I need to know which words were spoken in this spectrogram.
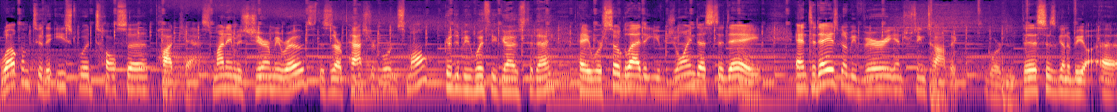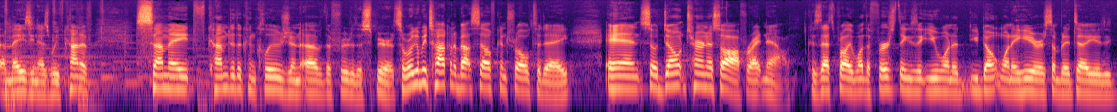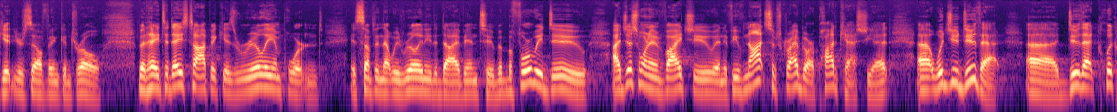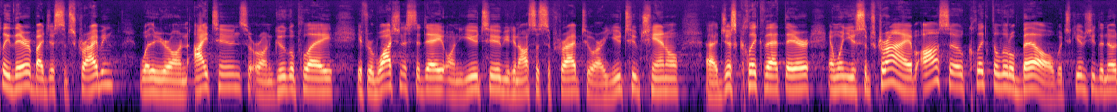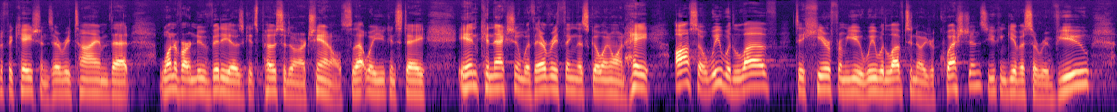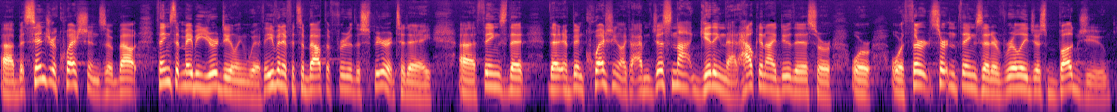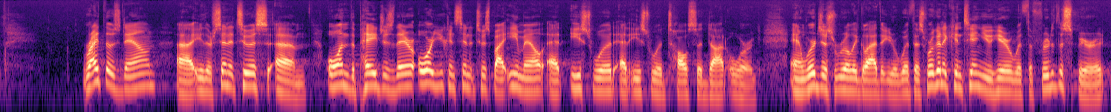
welcome to the Eastwood Tulsa podcast. My name is Jeremy Rhodes. This is our pastor, Gordon Small. Good to be with you guys today. Hey, we're so glad that you've joined us today. And today is going to be a very interesting topic, Gordon. This is going to be uh, amazing as we've kind of summate, come to the conclusion of the fruit of the Spirit. So, we're going to be talking about self control today. And so, don't turn us off right now because that's probably one of the first things that you want to you don't want to hear is somebody tell you to get yourself in control. But hey, today's topic is really important. It's something that we really need to dive into. But before we do, I just want to invite you, and if you've not subscribed to our podcast yet, uh, would you do that? Uh, do that quickly there by just subscribing whether you're on iTunes or on Google Play. If you're watching us today on YouTube, you can also subscribe to our YouTube channel. Uh, just click that there. And when you subscribe, also click the little bell, which gives you the notifications every time that one of our new videos gets posted on our channel. So that way you can stay in connection with everything that's going on. Hey, also, we would love to hear from you. We would love to know your questions. You can give us a review, uh, but send your questions about things that maybe you're dealing with, even if it's about the fruit of the Spirit today, uh, things that, that have been questioning, like, I'm just not getting that. How can I do this? Or, or, or thir- certain things that have really just bugged you. Write those down. Uh, either send it to us um, on the pages there, or you can send it to us by email at eastwood at eastwoodtulsa.org. And we're just really glad that you're with us. We're going to continue here with the fruit of the Spirit,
